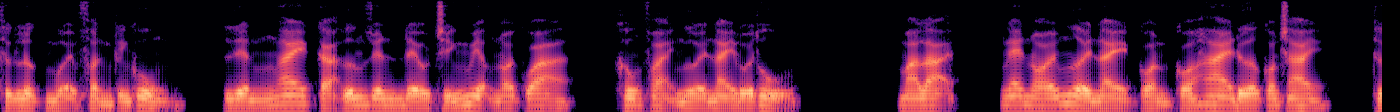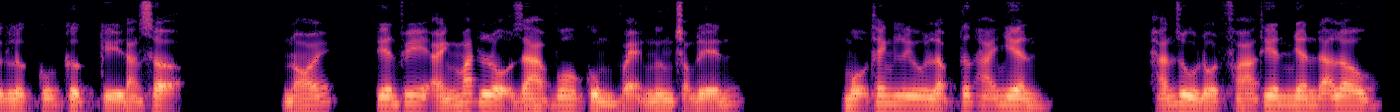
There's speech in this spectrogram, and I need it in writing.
thực lực mười phần kinh khủng, liền ngay cả hương duyên đều chính miệng nói qua, không phải người này đối thủ. Mà lại, nghe nói người này còn có hai đứa con trai, thực lực cũng cực kỳ đáng sợ. Nói, tiên phi ánh mắt lộ ra vô cùng vẻ ngưng trọng đến. Mộ thanh lưu lập tức hãi nhiên. Hắn dù đột phá thiên nhân đã lâu,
